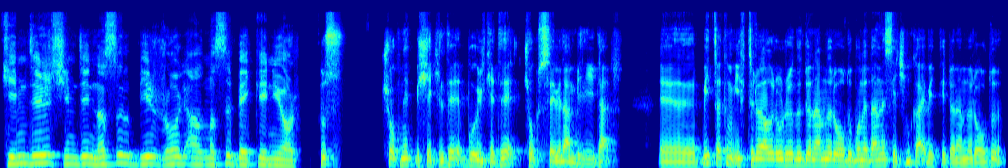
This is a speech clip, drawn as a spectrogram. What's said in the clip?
Kimdir şimdi nasıl bir rol alması bekleniyor? Tusk çok net bir şekilde bu ülkede çok sevilen bir lider. Ee, bir takım iftiralar uğradığı dönemler oldu. Bu nedenle seçim kaybettiği dönemler oldu.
